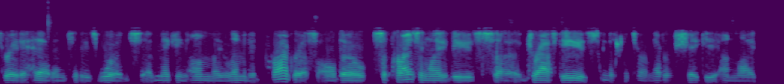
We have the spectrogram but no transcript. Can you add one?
straight ahead into these woods, uh, making only limited progress, although surprisingly, these uh, draftees, the term never shaky, unlike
